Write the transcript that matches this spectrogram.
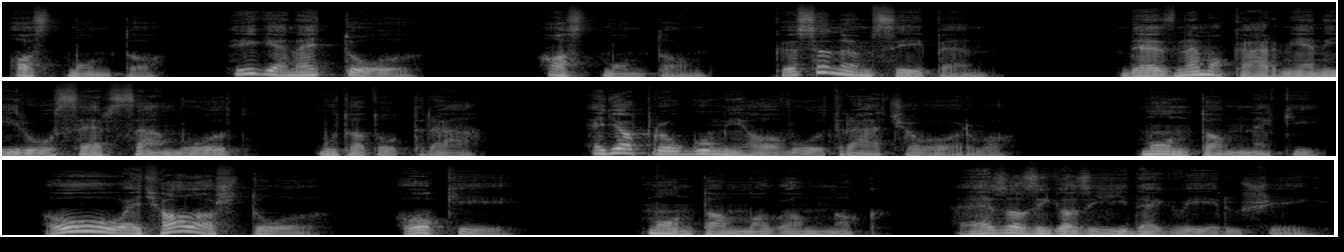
Azt mondta. Igen, egy toll. Azt mondtam. Köszönöm szépen. De ez nem akármilyen írószerszám volt, mutatott rá. Egy apró gumihal volt rácsavarva. Mondtam neki. Ó, egy halastól. Oké. Mondtam magamnak. Ez az igazi hidegvérűség.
